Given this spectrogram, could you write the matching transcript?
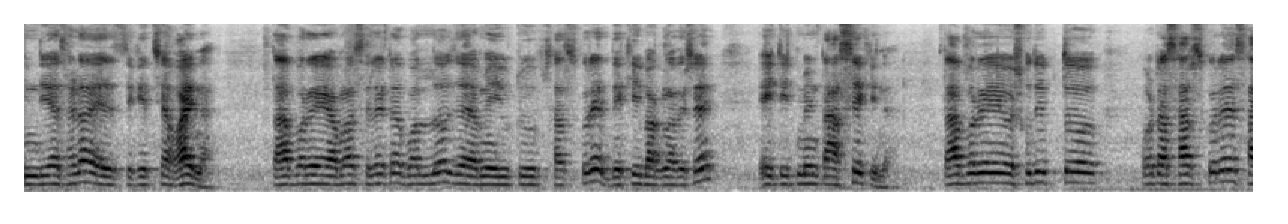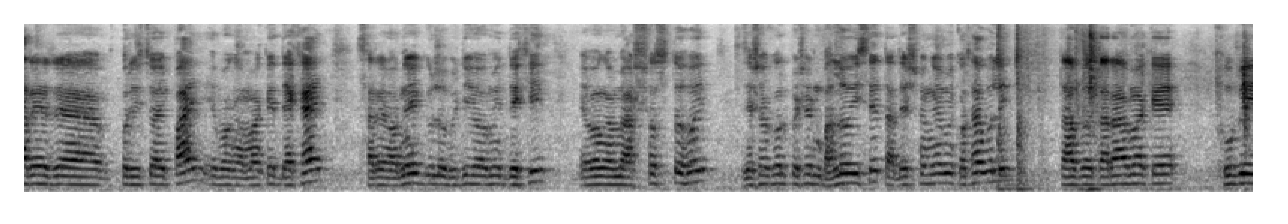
ইন্ডিয়া ছাড়া এর চিকিৎসা হয় না। তারপরে আমার ছেলেটা বলল যে, আমি ইউটিউব সার্চ করে দেখি বাংলাদেশে এই ট্রিটমেন্ট আছে কি না তারপরে সুদীপ্ত ওটা সার্চ করে স্যারের পরিচয় পাই এবং আমাকে দেখায়। স্যারের অনেকগুলো ভিডিও আমি দেখি এবং আমি আশ্বস্ত হই। যে সকল পেশেন্ট ভালো হয়েছে তাদের সঙ্গে আমি কথা বলি। তারপর তারা আমাকে খুবই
